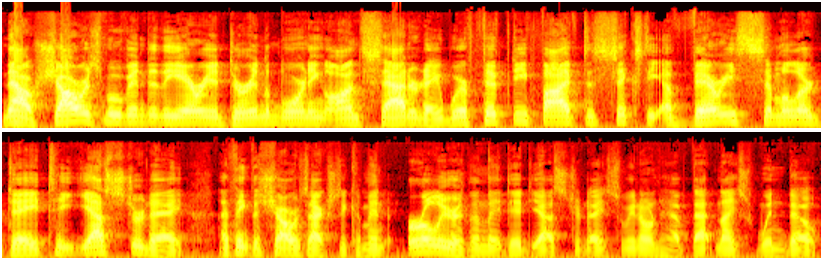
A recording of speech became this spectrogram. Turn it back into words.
Now, showers move into the area during the morning on Saturday. We're 55 to 60, a very similar day to yesterday. I think the showers actually come in earlier than they did yesterday, so we don't have that nice window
